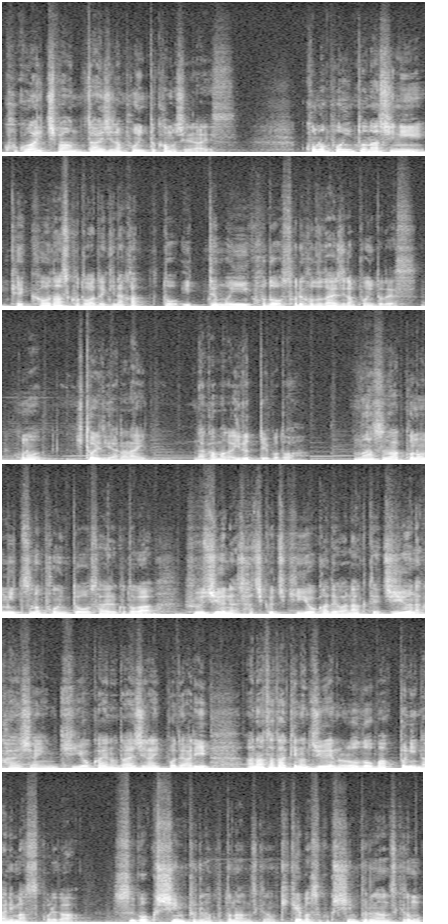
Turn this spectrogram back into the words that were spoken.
ここが一番大事なポイントかもしれないです。このポイントなしに結果を出すことはできなかったと言ってもいいほど、それほど大事なポイントです。この一人でやらない仲間がいるっていうことは。まずはこの3つのポイントを押さえることが不自由な社畜地起業家ではなくて自由な会社員、起業家への大事な一歩であり、あなただけの自由へのロードマップになります、これが。すごくシンプルなことなんですけども、聞けばすごくシンプルなんですけども、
